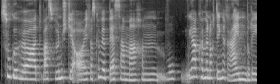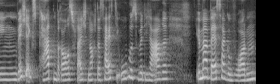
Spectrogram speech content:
zugehört, was wünscht ihr euch, was können wir besser machen, wo ja, können wir noch Dinge reinbringen, welche Experten brauchst du vielleicht noch. Das heißt, die Obu ist über die Jahre immer besser geworden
